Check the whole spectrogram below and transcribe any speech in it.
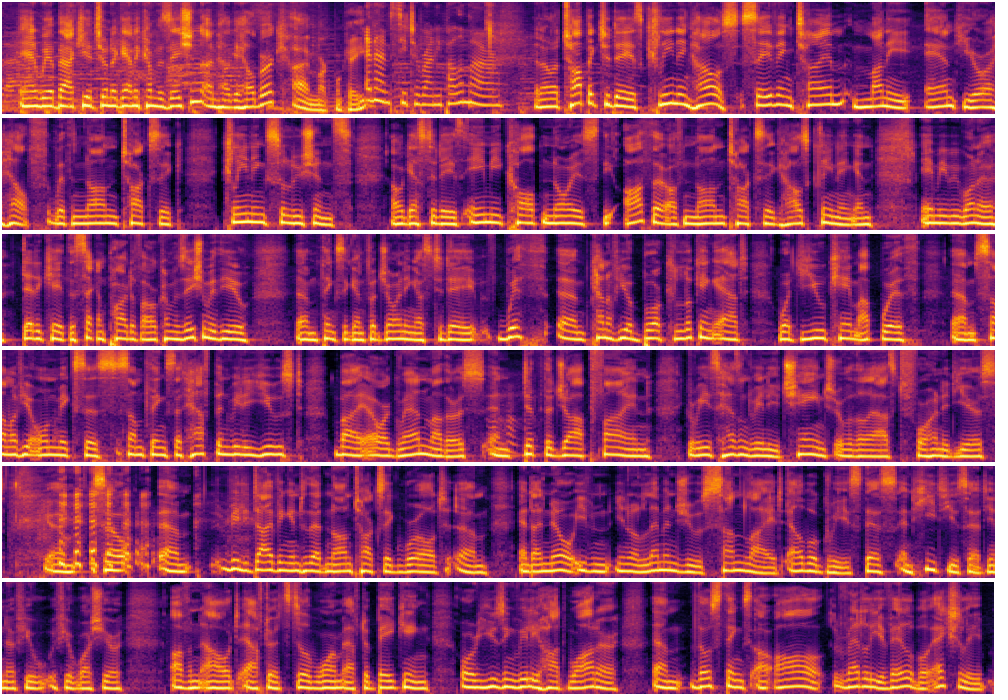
and a mess is not allowed. And we're back here to an organic conversation. I'm Helge Hellberg. I'm Mark Mulcahy. And I'm Sita Rani Palomar. And our topic today is cleaning house, saving time, money, and your health with non toxic cleaning solutions. Our guest today is Amy Kolb Noyes, the author of Non Toxic House Cleaning. And Amy, we want to dedicate the second part of our conversation with you. Um, thanks again for joining us today with um, kind of your book, looking at what you came up with, um, some of your own mixes, some things that have been really used by our grandmothers and mm-hmm. did the job fine. Grease hasn't really changed over the last 400 years. Um, so, um, really diving into that non-toxic world. Um, and I know even you know lemon juice, sunlight, elbow grease. this, and heat. You said you know if you if you wash your oven out after it's still warm after baking or using really hot water. Um, those things are all readily available, actually,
